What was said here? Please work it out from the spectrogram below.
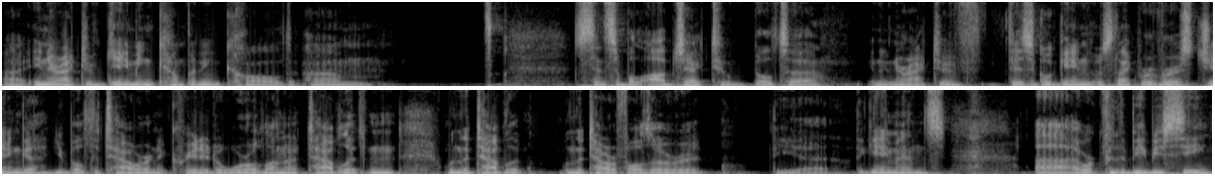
an interactive gaming company called um, Sensible Object, who built a an interactive physical game that was like reverse Jenga. You built a tower and it created a world on a tablet, and when the tablet when the tower falls over, it, the uh, the game ends. Uh, I work for the BBC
